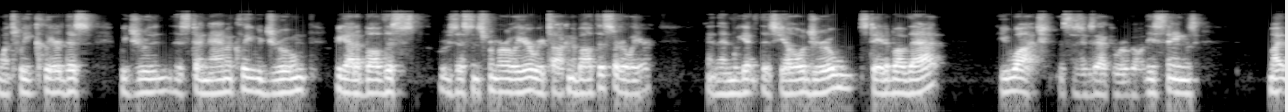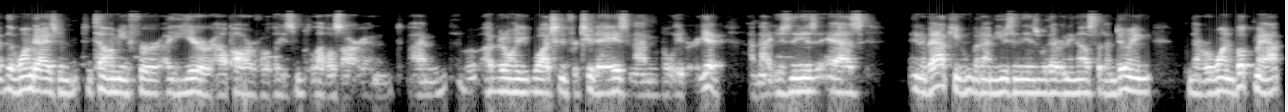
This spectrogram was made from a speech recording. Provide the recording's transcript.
Once we cleared this, we drew this dynamically, we drew them, we got above this resistance from earlier, we were talking about this earlier. And then we get this yellow drew, stayed above that. You watch, this is exactly where we're going. These things, my, the one guy's been telling me for a year how powerful these levels are. And I'm, I've been only watching it for two days and I'm a believer. Again, I'm not using these as in a vacuum, but I'm using these with everything else that I'm doing. Number one, Bookmap,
